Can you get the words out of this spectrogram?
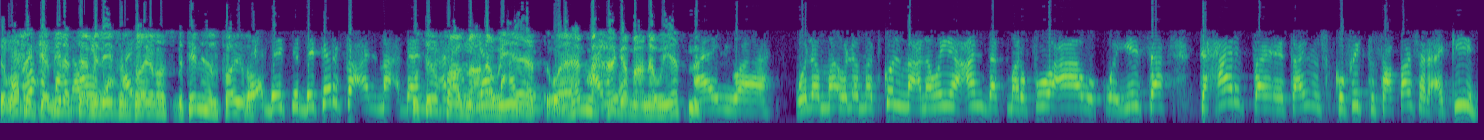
الروح الجميلة بتعمل إيه في المعنوية، أيوة. الفيروس؟ بتنهي الفيروس. بت- بترفع الم... وترفع المعنويات. وأهم أيوة. حاجة معنوياتنا. أيوه. ولما ولما تكون المعنوية عندك مرفوعة وكويسة تحارب في- فيروس كوفيد 19 أكيد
